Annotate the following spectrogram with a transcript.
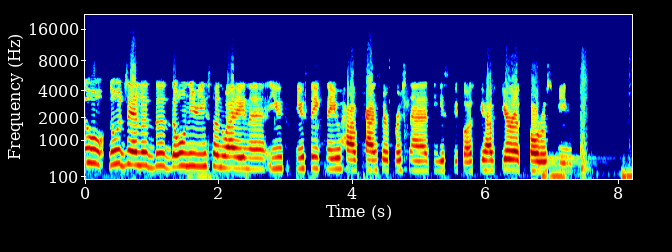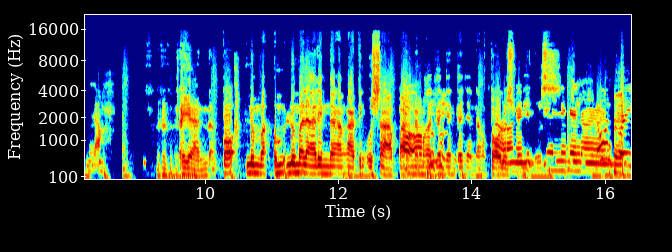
no, no, Jello, the, the only reason why na you you think na you have Cancer personality is because you have, you're a Taurus being. Lang. Ayan, po, luma, um, lumalalim na ang ating usapan Oo. ng mga ganyan-ganyan ng Taurus Oo, Venus. Don't worry,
